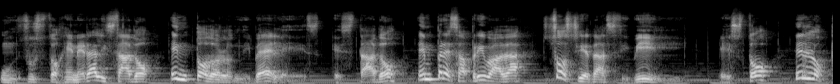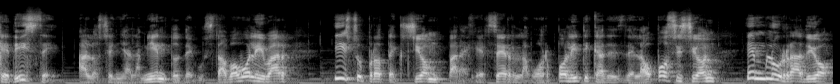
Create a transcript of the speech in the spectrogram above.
un susto generalizado en todos los niveles, Estado, empresa privada, sociedad civil. Esto es lo que dice a los señalamientos de Gustavo Bolívar y su protección para ejercer labor política desde la oposición en Blue Radio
